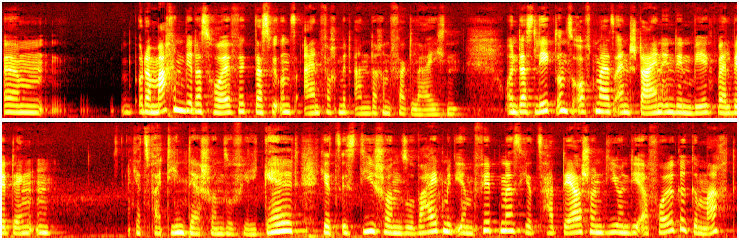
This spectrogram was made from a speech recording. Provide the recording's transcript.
ähm, oder machen wir das häufig, dass wir uns einfach mit anderen vergleichen. Und das legt uns oftmals einen Stein in den Weg, weil wir denken, jetzt verdient der schon so viel Geld, jetzt ist die schon so weit mit ihrem Fitness, jetzt hat der schon die und die Erfolge gemacht.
